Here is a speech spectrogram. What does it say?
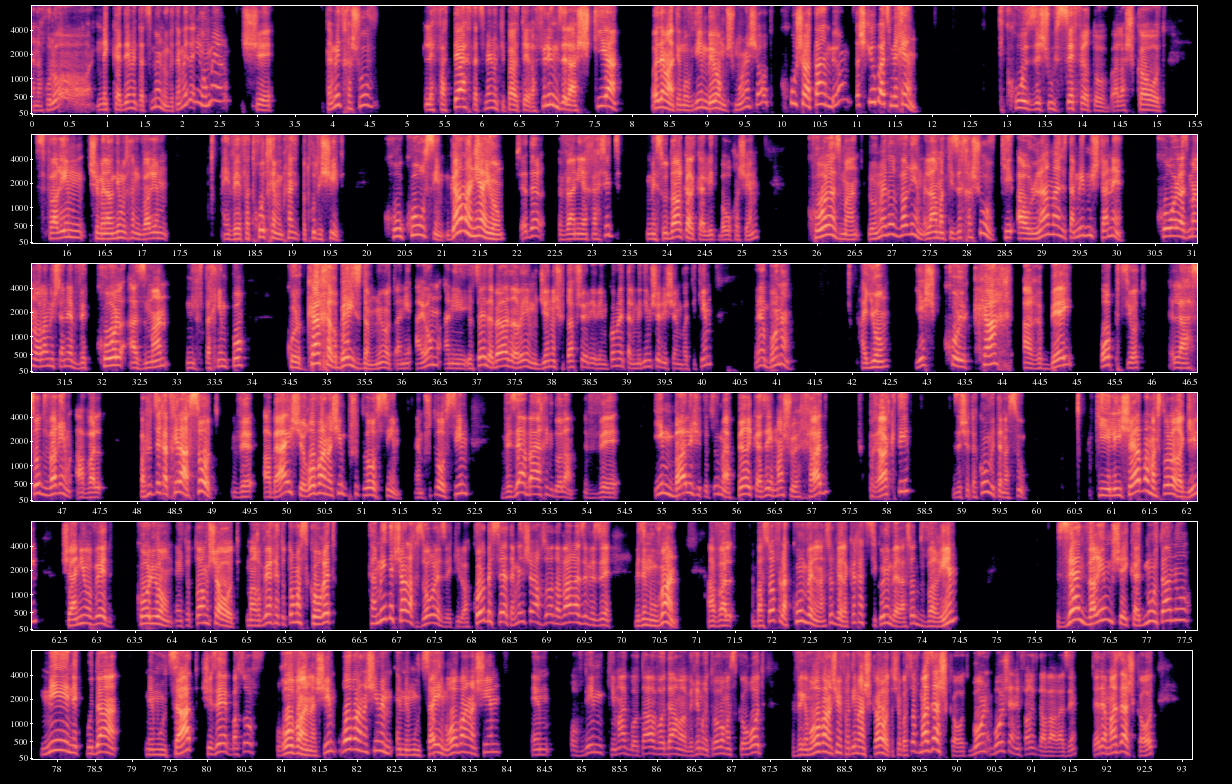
אנחנו לא נקדם את עצמנו, ותמיד אני אומר שתמיד חשוב לפתח את עצמנו טיפה יותר, אפילו אם זה להשקיע לא יודע מה, אתם עובדים ביום שמונה שעות, קחו שעתיים ביום, תשקיעו בעצמכם. תיקחו איזשהו ספר טוב על השקעות, ספרים שמלמדים אתכם דברים ויפתחו אתכם מבחינת התפתחות אישית. קחו קורסים, גם אני היום, בסדר? ואני יחסית מסודר כלכלית, ברוך השם, כל הזמן לומד עוד דברים. למה? כי זה חשוב, כי העולם הזה תמיד משתנה. כל הזמן העולם משתנה, וכל הזמן נפתחים פה כל כך הרבה הזדמנויות. אני היום, אני יוצא לדבר על זה הרבה עם ג'ן השותף שלי ועם כל מיני תלמידים שלי שהם ותיקים. בואנה, היום יש כל כך הרבה אופציות לעשות דברים, אבל פשוט צריך להתחיל לעשות. והבעיה היא שרוב האנשים פשוט לא עושים. הם פשוט לא עושים, וזה הבעיה הכי גדולה. ואם בא לי שתצאו מהפרק הזה עם משהו אחד, פרקטי, זה שתקומו ותנסו. כי להישאר במסלול הרגיל, שאני עובד כל יום, את אותם שעות, מרוויח את אותו משכורת, תמיד אפשר לחזור לזה, כאילו הכל בסדר, תמיד אפשר לחזור לדבר הזה וזה, וזה מובן, אבל בסוף לקום ולנסות ולקחת סיכונים ולעשות דברים, זה הדברים שיקדמו אותנו מנקודה ממוצעת, שזה בסוף רוב האנשים, רוב האנשים הם, הם ממוצעים, רוב האנשים הם עובדים כמעט באותה עבודה, מרוויחים את רוב המשכורות, וגם רוב האנשים מפחדים מהשקעות. עכשיו בסוף, מה זה השקעות? בואו בוא שאני אפרט את הדבר הזה, אתה יודע, מה זה השקעות?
